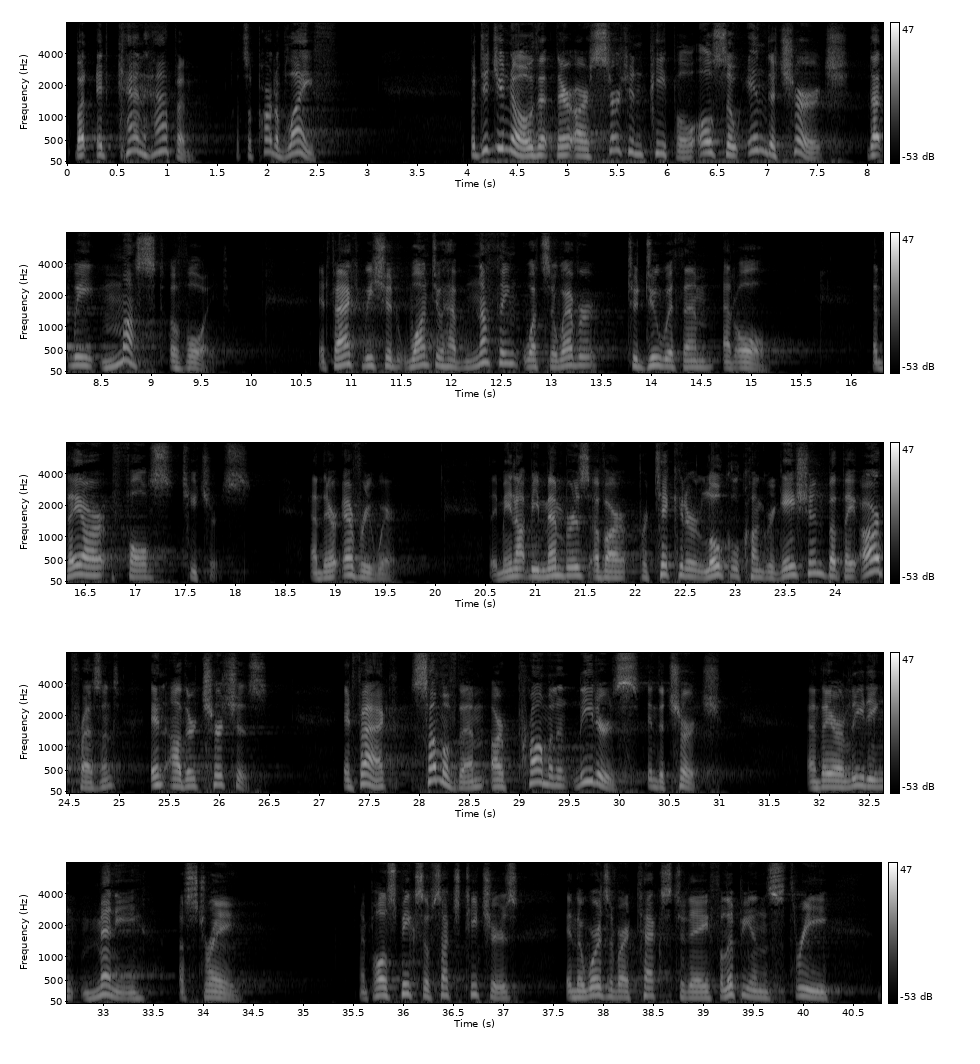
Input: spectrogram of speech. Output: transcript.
But it can happen. It's a part of life. But did you know that there are certain people also in the church that we must avoid? In fact, we should want to have nothing whatsoever to do with them at all. And they are false teachers, and they're everywhere. They may not be members of our particular local congregation, but they are present in other churches. In fact, some of them are prominent leaders in the church, and they are leading many astray. And Paul speaks of such teachers in the words of our text today, Philippians 3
